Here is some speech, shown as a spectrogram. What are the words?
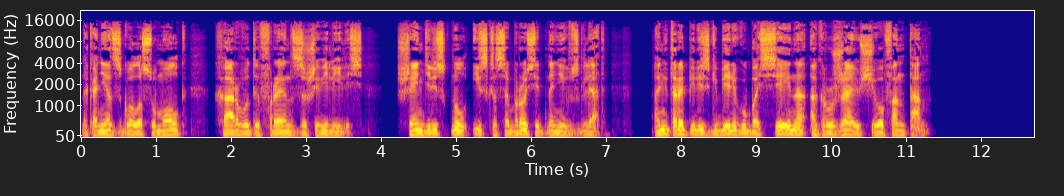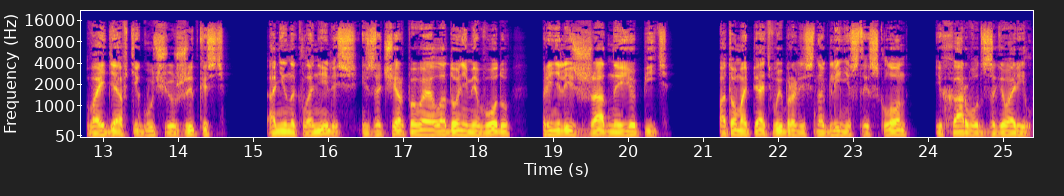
Наконец голос умолк, Харвуд и Фрэнд зашевелились. Шенди рискнул искоса бросить на них взгляд — они торопились к берегу бассейна, окружающего фонтан. Войдя в тягучую жидкость, они наклонились и, зачерпывая ладонями воду, принялись жадно ее пить. Потом опять выбрались на глинистый склон, и Харвуд заговорил.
